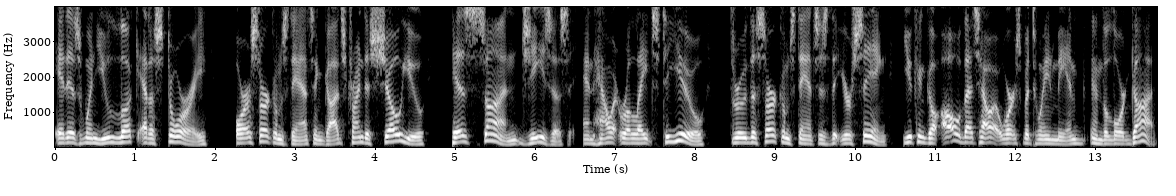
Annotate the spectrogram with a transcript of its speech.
it is when you look at a story or a circumstance and God's trying to show you his son, Jesus, and how it relates to you through the circumstances that you're seeing. You can go, oh, that's how it works between me and, and the Lord God.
